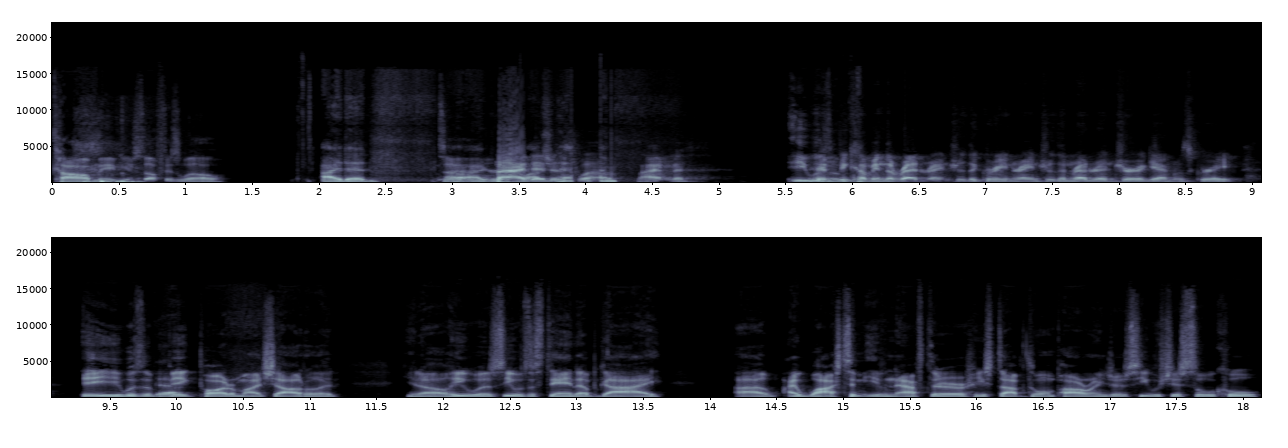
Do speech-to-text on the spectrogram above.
Kyle, maybe yourself as well. I did. So I, I agree. I did watching as him. well. I'm he was him a, becoming the Red Ranger, the Green Ranger, then Red Ranger again was great. he was a Yeah. big part of my childhood. You know, he was he was a stand up guy. Uh, I watched him even after he stopped doing Power Rangers. He was just so cool.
